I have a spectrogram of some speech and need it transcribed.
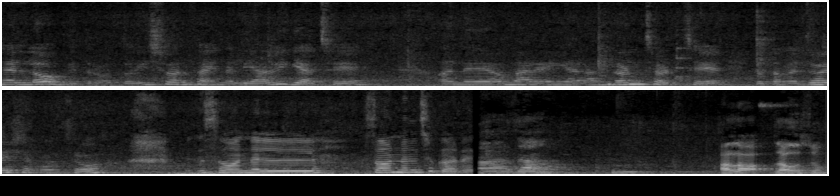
હેલો મિત્રો તો ઈશ્વર ફાઇનલી આવી ગયા છે અને અમારે અહીંયા રાંધણછટ છે તો તમે જોઈ શકો છો. સોનલ સોનલ શું કરે? હાલો જાઉં છું.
